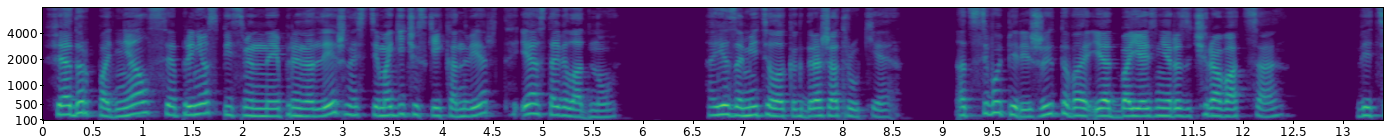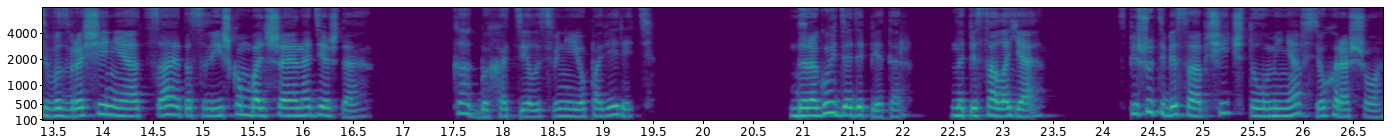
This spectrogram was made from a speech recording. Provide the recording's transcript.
Феодор поднялся, принес письменные принадлежности, магический конверт и оставил одну. А я заметила, как дрожат руки. От всего пережитого и от боязни разочароваться. Ведь возвращение отца – это слишком большая надежда. Как бы хотелось в нее поверить. «Дорогой дядя Петр», – написала я, – «спешу тебе сообщить, что у меня все хорошо.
